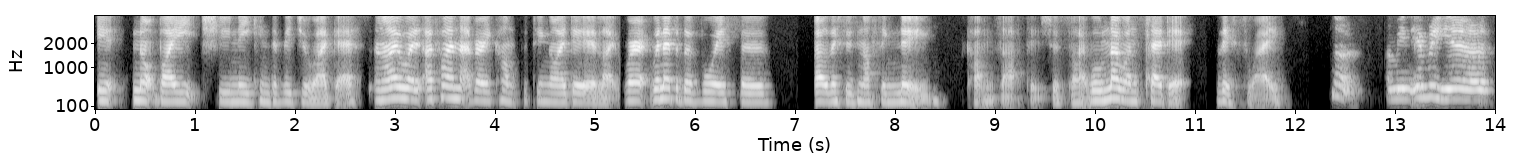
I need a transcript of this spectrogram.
it, not by each unique individual i guess. And i always i find that a very comforting idea like where whenever the voice of oh this is nothing new comes up it's just like well no one said it this way. No i mean every year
